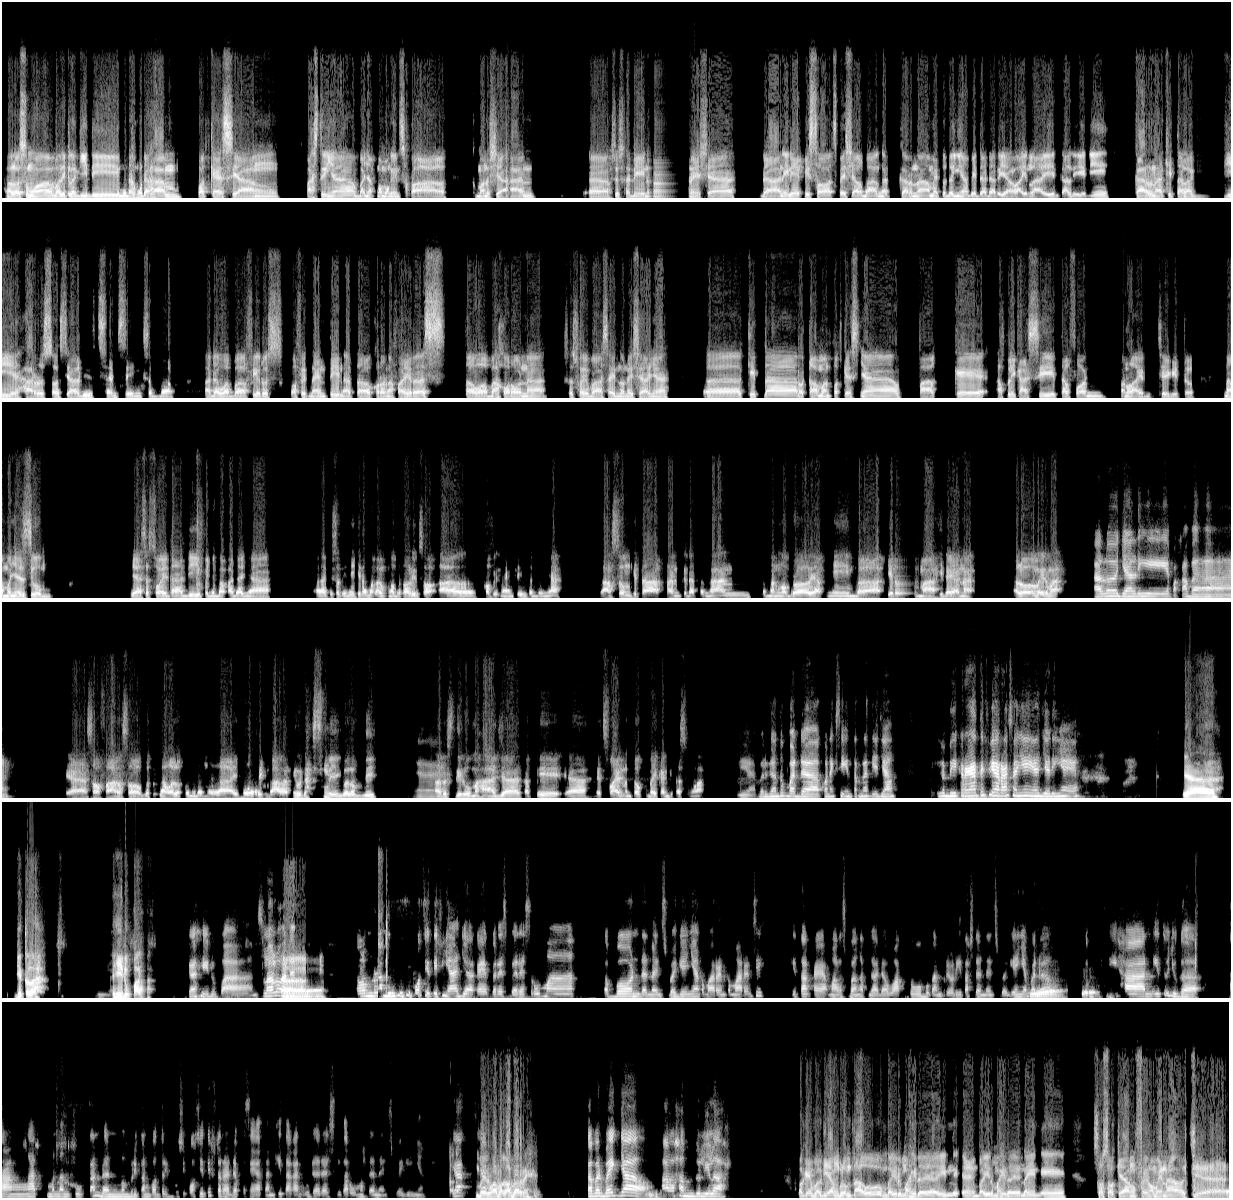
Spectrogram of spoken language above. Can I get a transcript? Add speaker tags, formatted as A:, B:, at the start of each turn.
A: Halo semua, balik lagi di Mudah-Mudahan podcast yang pastinya banyak ngomongin soal kemanusiaan, uh, khususnya di Indonesia. Dan ini episode spesial banget karena metodenya beda dari yang lain-lain kali ini karena kita lagi harus social distancing sebab ada wabah virus COVID-19 atau coronavirus atau wabah corona sesuai bahasa Indonesianya uh, kita rekaman podcastnya pakai aplikasi telepon online, c gitu. Namanya Zoom. Ya sesuai tadi penyebab adanya eh, episode ini kita bakal ngobrolin soal COVID-19 tentunya. Langsung kita akan kedatangan teman ngobrol yakni Mbak Irma Hidayana. Halo Mbak Irma.
B: Halo Jali, apa kabar?
A: Ya so far so good lah walaupun udah mulai boring banget nih udah seminggu lebih. Yeah. harus di rumah aja tapi ya that's fine untuk kebaikan kita semua.
B: Iya yeah, bergantung pada koneksi internet ya Jal. Lebih kreatif ya rasanya ya jadinya ya.
A: Ya gitulah. Iya. kehidupan.
B: Kehidupan. Selalu ada uh, kalau menurut ambil sisi positifnya aja kayak beres-beres rumah kebon dan lain sebagainya kemarin-kemarin sih kita kayak males banget nggak ada waktu bukan prioritas dan lain sebagainya. Padahal yeah. kebersihan itu juga sangat menentukan dan memberikan kontribusi positif terhadap kesehatan kita kan udara sekitar rumah dan lain sebagainya.
A: Ya Mbak Irma apa kabar nih?
B: Kabar baik Jal. Alhamdulillah.
A: Oke, bagi yang belum tahu, Mbak Irma Hidayah ini, eh, Mbak Irma Hidayana ini sosok yang fenomenal, cia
